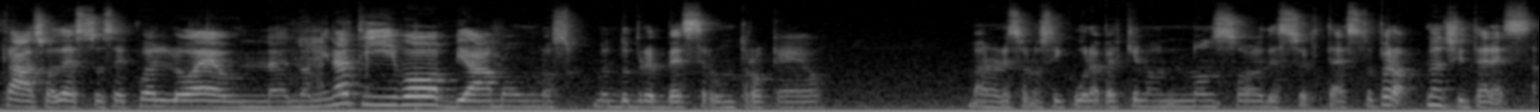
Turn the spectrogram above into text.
caso adesso se quello è un nominativo abbiamo uno dovrebbe essere un trocheo ma non ne sono sicura perché non, non so adesso il testo però non ci interessa.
